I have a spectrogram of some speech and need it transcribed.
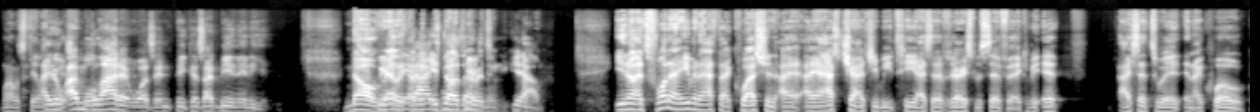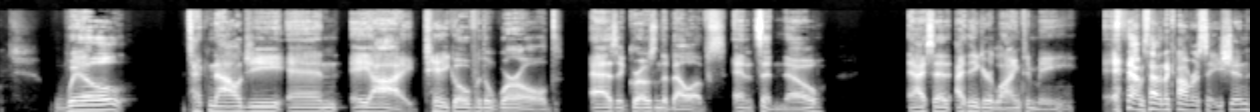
when I was feeling. I, am glad it wasn't because I'd be an idiot. No, we really, I mean, it does everything. Yeah. You know, it's funny. I even asked that question. I, I asked ChatGPT. I said it's very specific. If I said to it, and I quote, "Will technology and AI take over the world as it grows and develops? And it said no. And I said, I think you're lying to me. And I was having a conversation,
